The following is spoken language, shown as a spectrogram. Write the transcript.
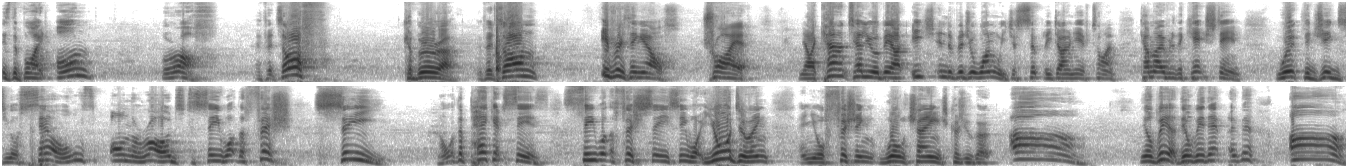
is the bite on or off? If it's off, kabura. If it's on, everything else, try it. Now, I can't tell you about each individual one. We just simply don't have time. Come over to the catch stand. Work the jigs yourselves on the rods to see what the fish see. Not what the packet says. See what the fish see, see what you're doing, and your fishing will change because you'll go, ah, there'll be it. There'll be that. Ah,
